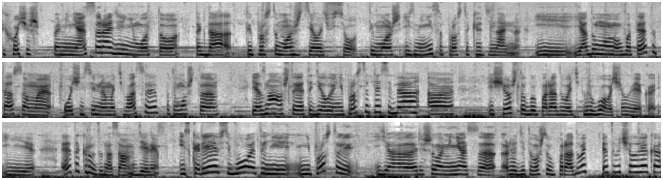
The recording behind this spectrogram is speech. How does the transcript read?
ты хочешь поменяться ради него, то тогда ты просто можешь сделать все. Ты можешь измениться просто кардинально. И я думаю, вот это та самая очень сильная мотивация, потому что я знала, что я это делаю не просто для себя, а еще чтобы порадовать другого человека. И это круто на самом деле. И скорее всего это не, не просто я решила меняться ради того, чтобы порадовать этого человека,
